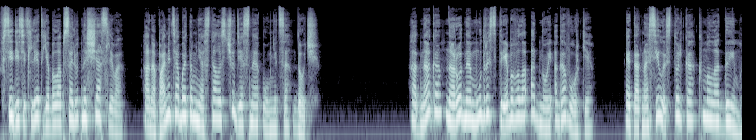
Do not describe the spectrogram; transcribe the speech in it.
Все 10 лет я была абсолютно счастлива, а на память об этом мне осталась чудесная умница-дочь. Однако народная мудрость требовала одной оговорки. Это относилось только к молодым.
